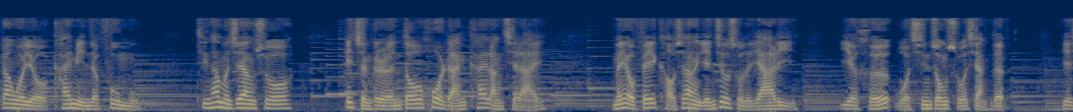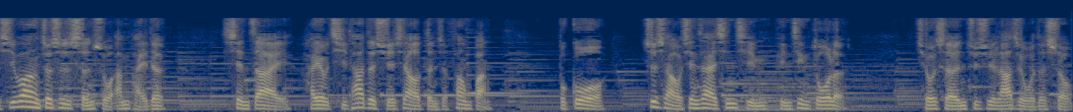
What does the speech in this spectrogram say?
让我有开明的父母，听他们这样说，一整个人都豁然开朗起来，没有非考上研究所的压力，也合我心中所想的，也希望这是神所安排的。现在还有其他的学校等着放榜，不过至少我现在心情平静多了。求神继续拉着我的手，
